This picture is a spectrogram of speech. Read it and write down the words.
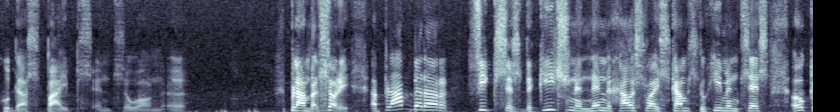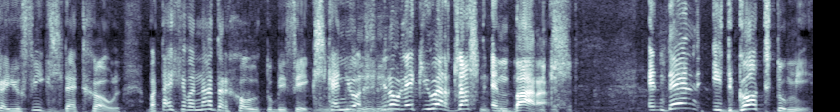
who does pipes and so on. Uh, plumber, sorry. A plumber fixes the kitchen and then the housewife comes to him and says, okay, you fix that hole. But I have another hole to be fixed. Can you, you know, like you are just embarrassed. And then it got to me.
